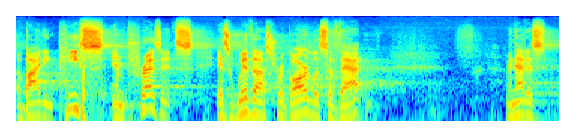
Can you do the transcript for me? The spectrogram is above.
abiding peace and presence is with us regardless of that. I mean, that is,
